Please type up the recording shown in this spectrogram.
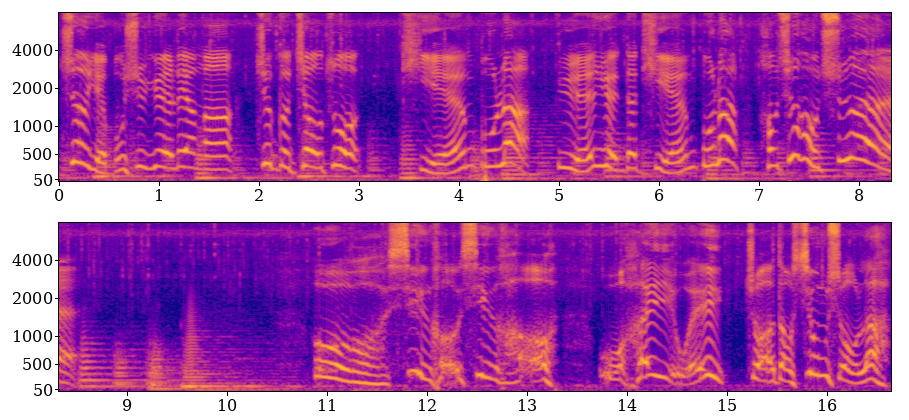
这也不是月亮啊，这个叫做甜不辣，圆圆的甜不辣，好吃好吃哎。哦，幸好，幸好。我还以为抓到凶手了，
